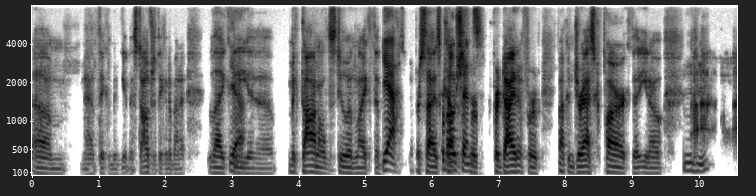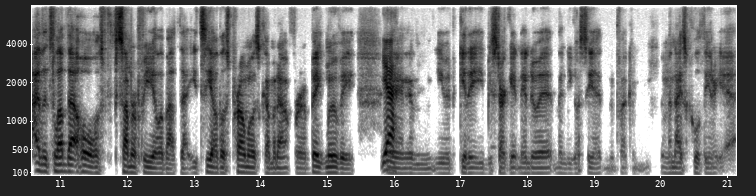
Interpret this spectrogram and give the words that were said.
um man, I'm thinking getting nostalgia thinking about it, like Yeah. the uh, McDonald's doing like the Yeah, supersized cups for Promotions. for dino for fucking Jurassic Park. That you know, Mhm. I, I just love that whole summer feel about that. You'd see all those promos coming out for a big movie, yeah. and you'd get it, you'd start getting into it, and then you go see it in fucking in a nice cool theater. Yeah.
